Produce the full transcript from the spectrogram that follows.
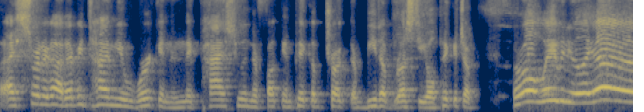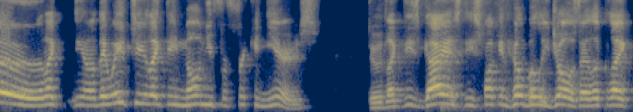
I swear to God, every time you're working and they pass you in their fucking pickup truck, their beat up rusty old pickup truck, they're all waving you like, oh, like you know, they wave to you like they've known you for freaking years, dude. Like these guys, these fucking hillbilly Joes, they look like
